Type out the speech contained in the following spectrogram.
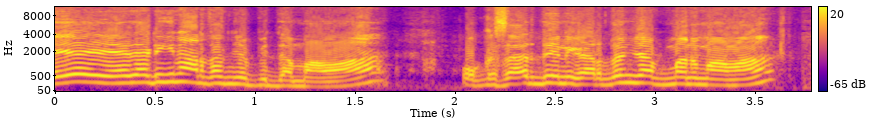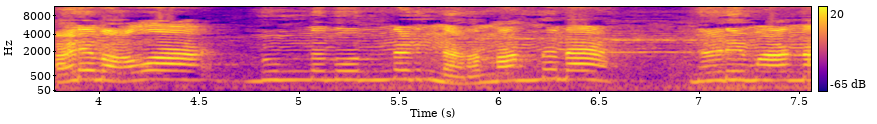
ఏ ఏది అడిగినా అర్థం చెప్పిద్దా మావా? ఒకసారి దీనికి అర్థం చెప్పమను మావా. అడే మామ నున్న నున్నడి నడమన్నన నడి మా అన్న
